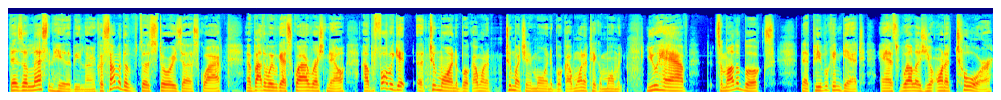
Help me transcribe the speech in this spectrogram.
there's a lesson here to be learned. Because some of the, the stories, uh, Squire, uh, by the way, we got Squire Rushnell. Uh, before we get uh, two more in the book, I want to, too much more in the book. I want to take a moment. You have some other books that people can get, as well as you're on a tour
